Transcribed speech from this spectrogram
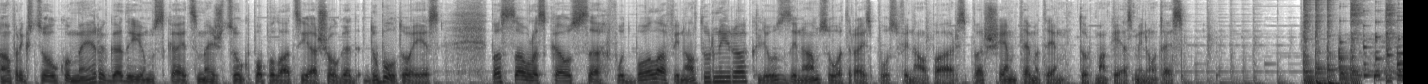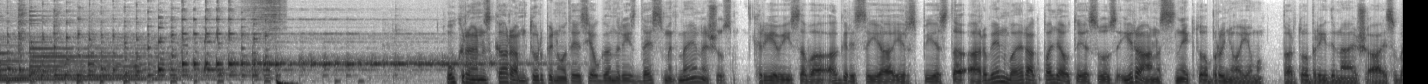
Āfrikas cūku mēra gadījumu skaits meža cūku populācijā šogad dubultojies. Pasaules kausa futbolā finālturnīrā kļūs zināms otrais pusfināla pāris par šiem tematiem turpmākajās minūtēs. Ukrainas karam turpinoties jau gandrīz desmit mēnešus, Krievija savā agresijā ir spiesta arvien vairāk paļauties uz Irānas sniegto bruņojumu. Par to brīdinājuši ASV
